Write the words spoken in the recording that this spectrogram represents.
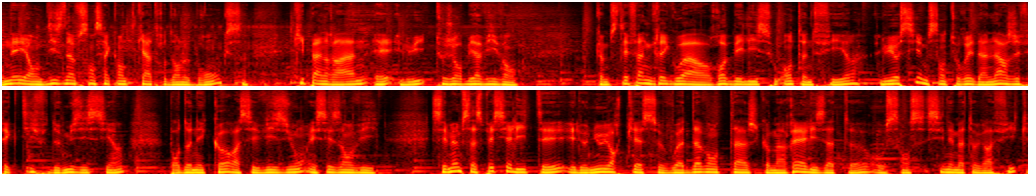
Né en 1954 dans le Bronx, Kip Anran est, lui, toujours bien vivant. Comme Stéphane Grégoire, Rob Ellis ou Anton Fear, lui aussi aime s'entourer d'un large effectif de musiciens pour donner corps à ses visions et ses envies. C'est même sa spécialité et le New-Yorkais se voit davantage comme un réalisateur au sens cinématographique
